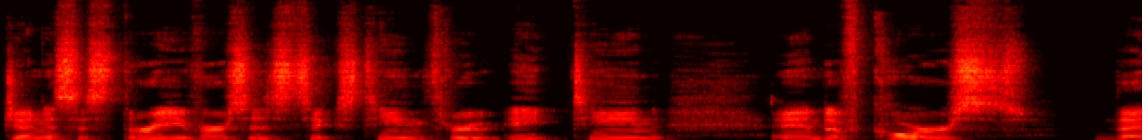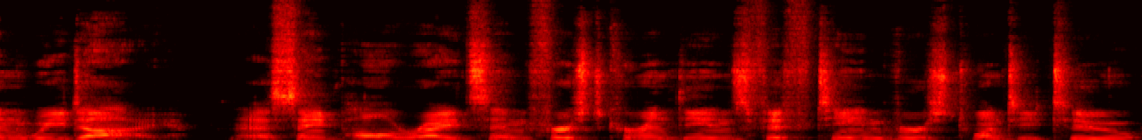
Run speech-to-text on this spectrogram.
Genesis 3 verses 16 through 18. And of course, then we die as St. Paul writes in 1 Corinthians 15, verse 22,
